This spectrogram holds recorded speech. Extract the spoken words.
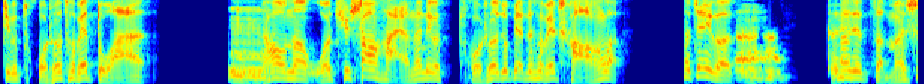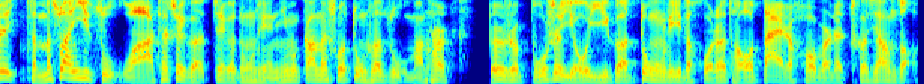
这个火车特别短，嗯嗯，然后呢，我去上海呢，那个火车就变得特别长了。那这个嗯嗯。那就怎么是怎么算一组啊？它这个这个东西，因为刚才说动车组嘛，它就是说不是由一个动力的火车头带着后边的车厢走，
